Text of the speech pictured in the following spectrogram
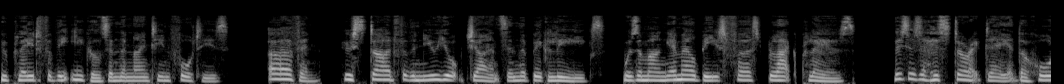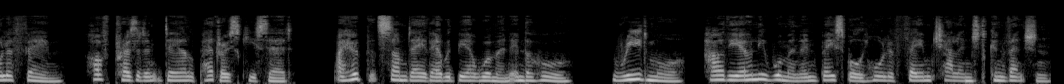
who played for the Eagles in the 1940s. Irvin, who starred for the New York Giants in the big leagues, was among MLB's first black players. This is a historic day at the Hall of Fame, Hoff President Dale Petroskey said. I hope that someday there would be a woman in the hall. Read more, how the only woman in Baseball Hall of Fame challenged convention,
